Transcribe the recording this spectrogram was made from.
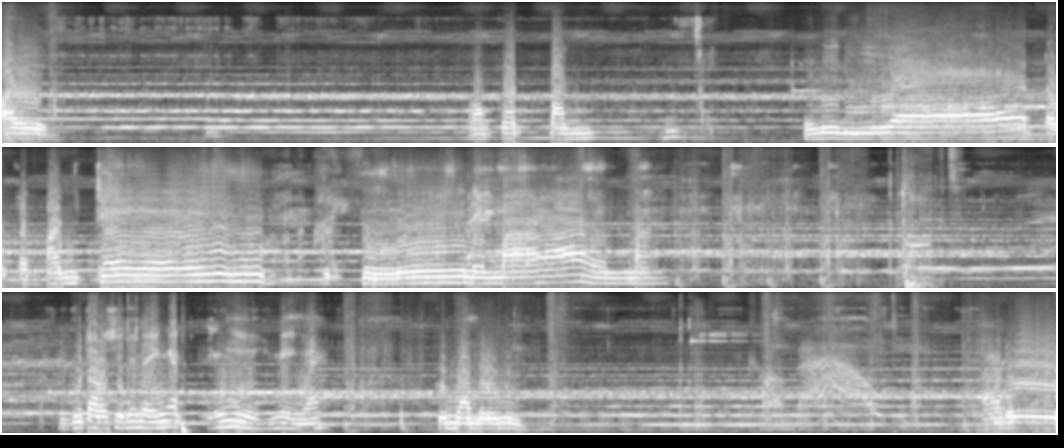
Oi. Tongkat pan. Ini dia tongkat pancing. Betul memang emang. Gue taruh sini nih inget ini ini ya. Gue ambil ini. Aduh.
